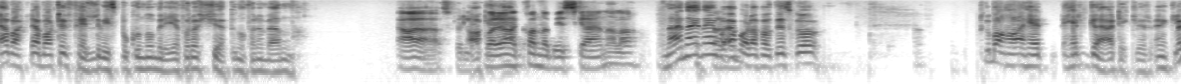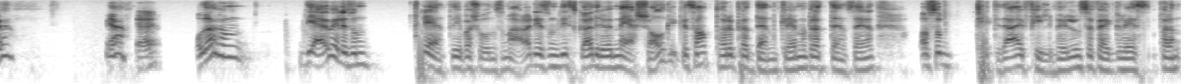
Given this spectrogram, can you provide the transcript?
jeg, var, jeg var tilfeldigvis på kondomeriet for å kjøpe noe for en venn. ja, ja, ja, selvfølgelig. Okay. Var det den cannabis-greien, eller? Nei, nei, nei, jeg var der faktisk og skulle bare ha helt, helt greie artikler, egentlig. Ok. Og det er sånn, de er jo veldig sånn trente, de personene som er der. De, som, de skal jo drive mersalg, ikke sant. Har du prøvd den kremen, prøvd den serien? Og så tittet jeg i filmhyllen, selvfølgelig, for en,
